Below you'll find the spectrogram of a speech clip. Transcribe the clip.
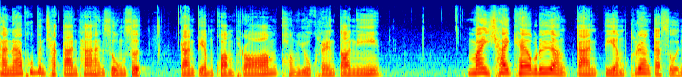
ฐานะผู้บัญชาการทหารสูงสุด การเตรียมความพร้อมของยูเครนตอนนี้ ไม่ใช่แค่เรื่องการเตรียมเครื่องกระสุน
